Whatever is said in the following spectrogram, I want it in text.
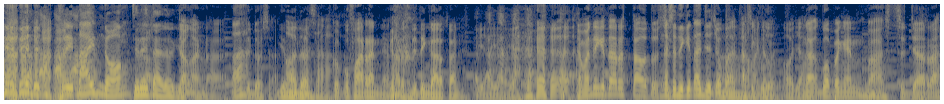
Ceritain dong. Cerita dong. Jangan lah, itu dosa. Oh, Gimana? dosa. Kekufaran yang harus ditinggalkan. Iya, iya, iya. yang penting kita harus tahu tuh. Enggak sedikit aja coba Jangan, kasih clue. Oh, jangan. Nggak, gue pengen bahas sejarah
